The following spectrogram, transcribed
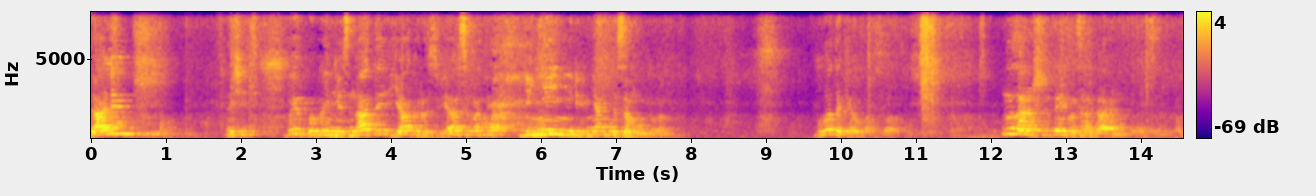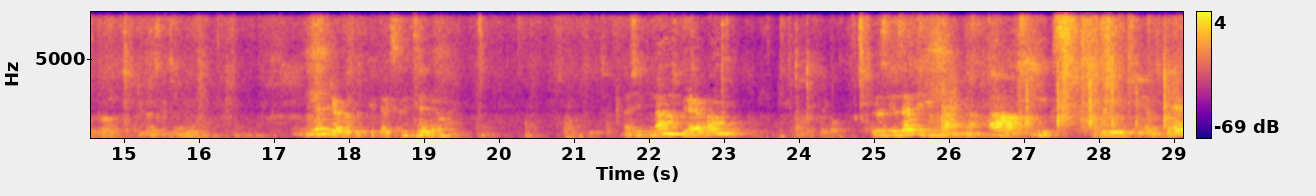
Далі, значить, ви повинні знати, як розв'язувати лінійні рівняння за модулем. Було таке у вас? Ну, зараз швиденько згадаємо. Не треба тут китайської теореми. Значить, нам треба розв'язати рівняння А х дорівнює b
